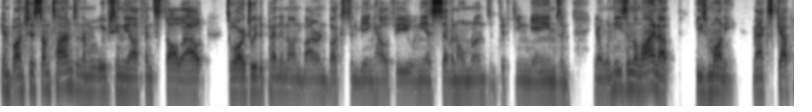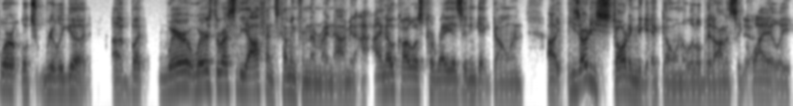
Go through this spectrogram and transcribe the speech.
in bunches sometimes, and then we've seen the offense stall out. It's largely dependent on Byron Buxton being healthy when he has seven home runs in 15 games. And you know, when he's in the lineup, he's money. Max Kepler looks really good. Uh, but where where's the rest of the offense coming from them right now? I mean, I, I know Carlos Correa is going to get going. Uh, he's already starting to get going a little bit, honestly, yeah. quietly.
